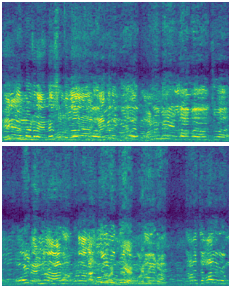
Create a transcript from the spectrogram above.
நீதிமன்றம் என்ன சொல்லுது பணமே இல்லாம என்ன ஆர்டர் போடுறாங்க நான் ஜாதகம்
